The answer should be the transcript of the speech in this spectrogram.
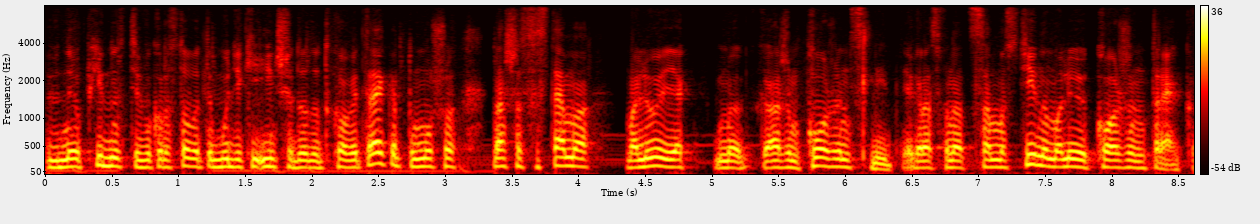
необхідності використовувати будь-який інший додатковий трекер, тому що наша система малює, як ми кажемо, кожен слід. Якраз вона самостійно малює кожен трек.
